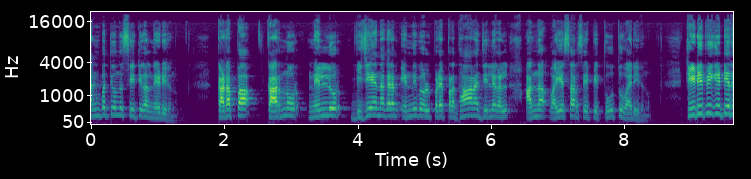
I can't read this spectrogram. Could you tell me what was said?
അൻപത്തിയൊന്ന് സീറ്റുകൾ നേടിയിരുന്നു. കടപ്പ കർണൂർ നെല്ലൂർ വിജയനഗരം എന്നിവ ഉൾപ്പെടെ പ്രധാന ജില്ലകൾ അന്ന് Y S R C P തൂത്തുവാരിയിരുന്നു. ടി ഡി പി കിട്ടിയത്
